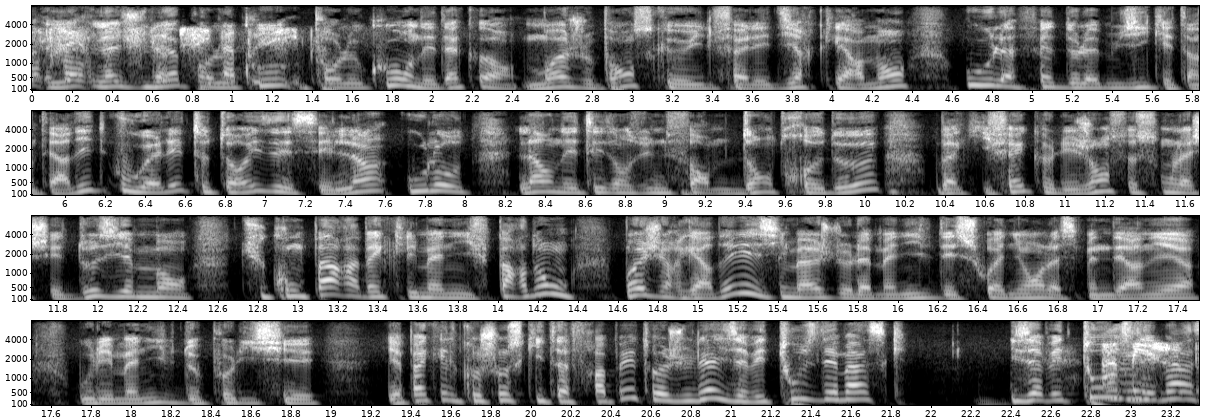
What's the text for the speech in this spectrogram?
là, contraire, là, Julia, c'est pour le coup, possible. pour le coup, on est d'accord. Moi, je pense qu'il fallait dire clairement où la fête de la musique est interdite, où elle est autorisée. C'est l'un ou l'autre. Là, on était dans une forme d'entre-deux, bah, qui fait que les gens se sont lâchés. Deuxièmement, tu compares avec les manifs. Pardon, moi, j'ai regardé les images de la manif des soignants la semaine dernière ou les manifs de policiers. Il n'y a pas quelque chose qui t'a frappé, toi, Julia? Ils avaient tous des masques. Ils avaient tous Ah mais des je ne masques.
